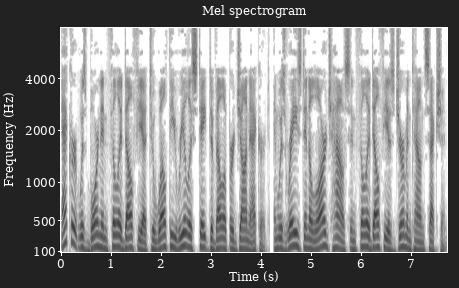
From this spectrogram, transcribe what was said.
Eckert was born in Philadelphia to wealthy real estate developer John Eckert, and was raised in a large house in Philadelphia's Germantown section.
